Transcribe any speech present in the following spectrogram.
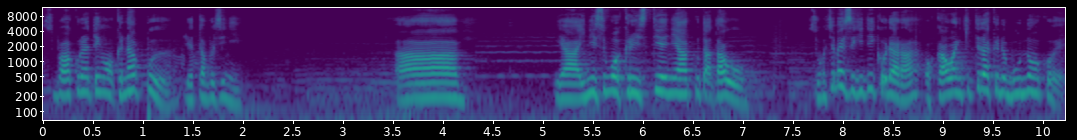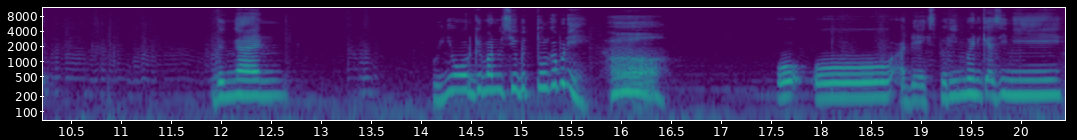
Sebab aku nak tengok kenapa dia datang dari sini. Uh, ya ini semua Kristian yang aku tak tahu. So macam biasa kita ikut darah. Oh kawan kita dah kena bunuh kot. Dengan... Oh ini organ manusia betul ke apa ni? Oh oh, ada eksperimen kat sini.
